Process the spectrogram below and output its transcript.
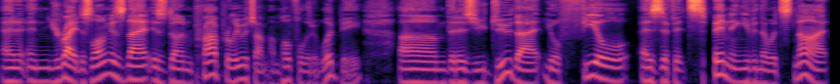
And and you're right, as long as that is done properly, which I'm, I'm hopeful that it would be, um, that as you do that, you'll feel as if it's spinning, even though it's not,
